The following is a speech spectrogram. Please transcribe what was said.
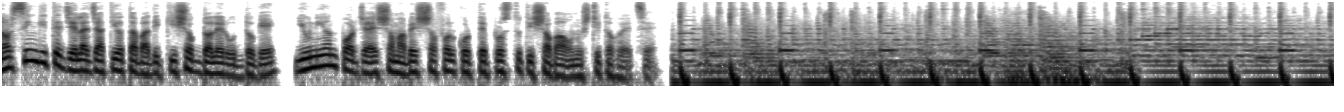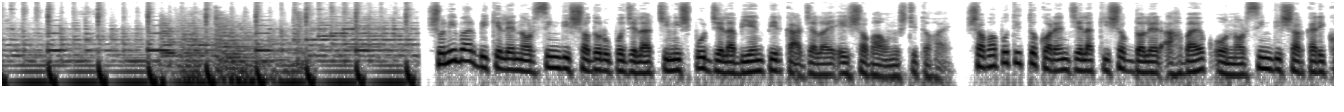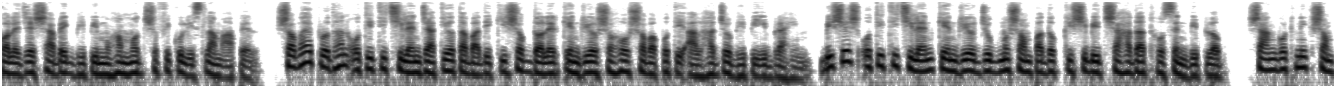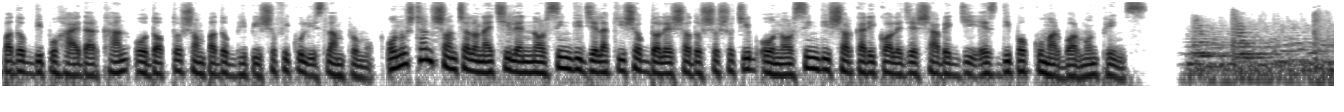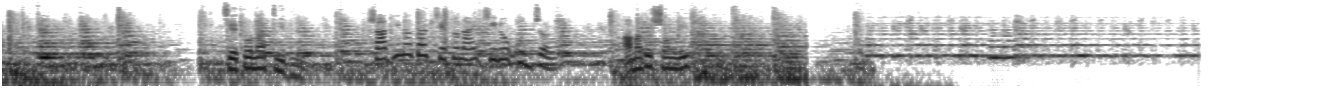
নরসিংদীতে জেলা জাতীয়তাবাদী কৃষক দলের উদ্যোগে ইউনিয়ন পর্যায়ে সমাবেশ সফল করতে প্রস্তুতি সভা অনুষ্ঠিত হয়েছে। শনিবার বিকেলে নরসিংদী সদর উপজেলার চিনিশপুর জেলা বিএনপির কার্যালয়ে এই সভা অনুষ্ঠিত হয়। সভাপতিত্ব করেন জেলা কৃষক দলের আহ্বায়ক ও নরসিংদী সরকারি কলেজের সাবেক ভিপি মোহাম্মদ শফিকুল ইসলাম আপেল। সভায় প্রধান অতিথি ছিলেন জাতীয়তাবাদী কৃষক দলের কেন্দ্রীয় সহ সভাপতি আলহাজ ভিপি ইব্রাহিম। বিশেষ অতিথি ছিলেন কেন্দ্রীয় যুগ্ম সম্পাদক কৃষিবিদ শাহাদাত হোসেন বিপ্লব। সাংগঠনিক সম্পাদক দীপু হায়দার খান ও দপ্তর সম্পাদক ভিপি শফিকুল ইসলাম প্রমুখ। অনুষ্ঠান সঞ্চালনায় ছিলেন নরসিংদী জেলা কৃষক দলের সদস্য সচিব ও নরসিংদী সরকারি কলেজের সাবেক G S Dipak Kumar Barman Prince. Chetona TV. স্বাধীনতার চেতনায় চির উজ্জ্বল। আমাদের সঙ্গেই থাকুন।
